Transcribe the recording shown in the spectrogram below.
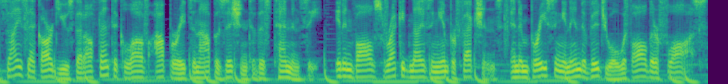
Zizek argues that authentic love operates in opposition to this tendency. It involves recognizing imperfections and embracing an individual with all their flaws.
